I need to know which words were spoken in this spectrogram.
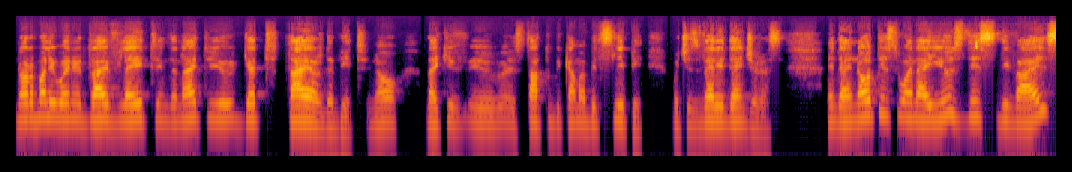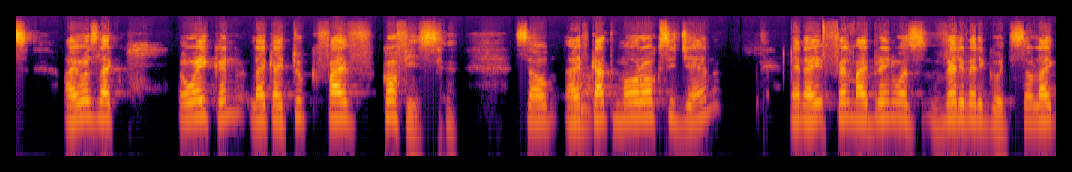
normally when you drive late in the night, you get tired a bit, you know, like you, you start to become a bit sleepy, which is very dangerous. And I noticed when I use this device, I was like awakened, like I took five coffees. so I've oh. got more oxygen and I felt my brain was very, very good. So like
